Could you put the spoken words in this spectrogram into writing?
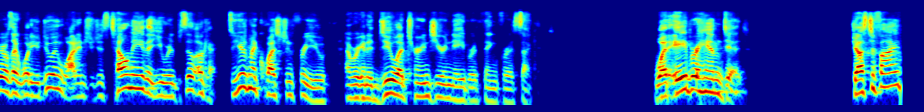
Pharaoh's like, What are you doing? Why didn't you just tell me that you were still? Okay. So here's my question for you. And we're going to do a turn to your neighbor thing for a second. What Abraham did, justified,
